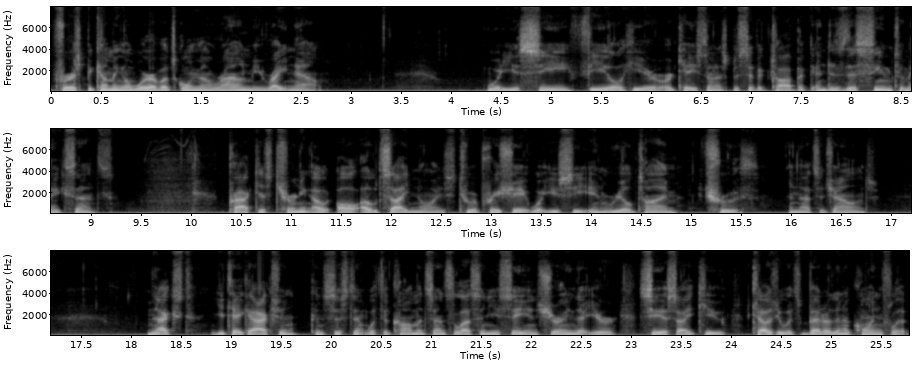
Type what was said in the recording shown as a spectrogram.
First, becoming aware of what's going on around me right now. What do you see, feel, hear, or taste on a specific topic? And does this seem to make sense? Practice turning out all outside noise to appreciate what you see in real time truth and that's a challenge. Next, you take action consistent with the common sense lesson you see, ensuring that your CSIQ tells you it's better than a coin flip,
